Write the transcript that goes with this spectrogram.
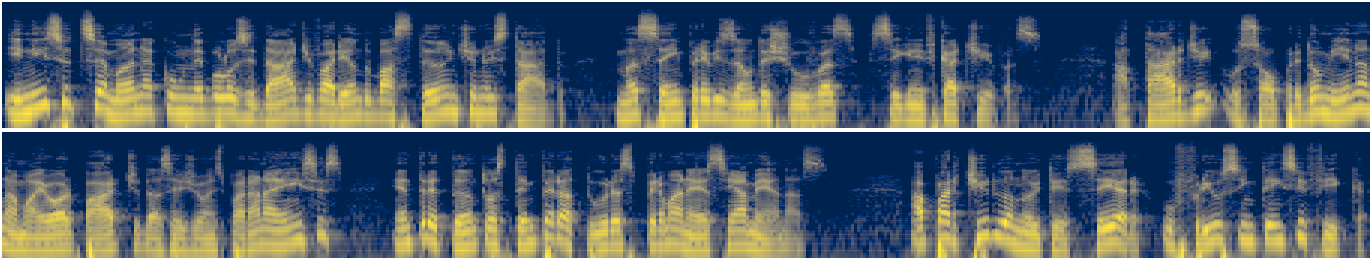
Início de semana com nebulosidade variando bastante no estado, mas sem previsão de chuvas significativas. À tarde, o sol predomina na maior parte das regiões paranaenses, entretanto, as temperaturas permanecem amenas. A partir do anoitecer, o frio se intensifica,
